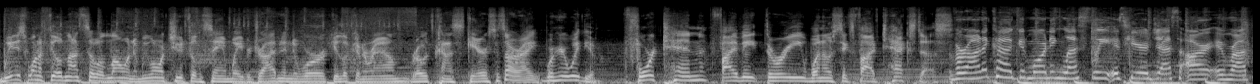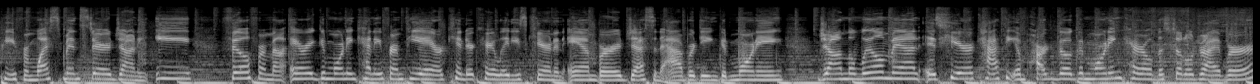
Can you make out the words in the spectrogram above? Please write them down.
We just want to feel not so alone, and we want you to feel the same way. If you're driving into work, you're looking around, road's kind of scarce. It's all right. We're here with you. 410 583 1065. Text us. Veronica, good morning. Leslie is here. Jess R. and Rob P. from Westminster. Johnny E. Phil from Mount Airy. Good morning. Kenny from PA. Our KinderCare ladies, Karen and Amber. Jess and Aberdeen. Good morning. John the Wheelman is here. Kathy in Parkville. Good morning. Carol, the shuttle driver.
